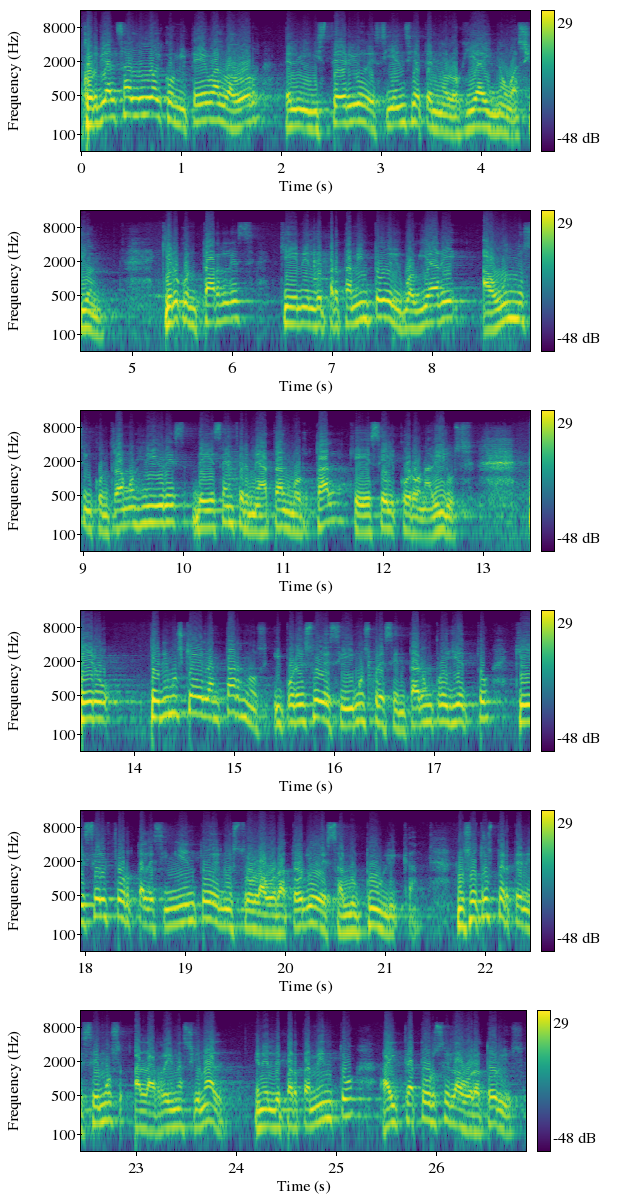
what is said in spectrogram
Cordial saludo al Comité Evaluador del Ministerio de Ciencia, Tecnología e Innovación. Quiero contarles que en el departamento del Guaviare aún nos encontramos libres de esa enfermedad tan mortal que es el coronavirus. Pero tenemos que adelantarnos y por eso decidimos presentar un proyecto que es el fortalecimiento de nuestro laboratorio de salud pública. Nosotros pertenecemos a la red nacional, en el departamento hay 14 laboratorios,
